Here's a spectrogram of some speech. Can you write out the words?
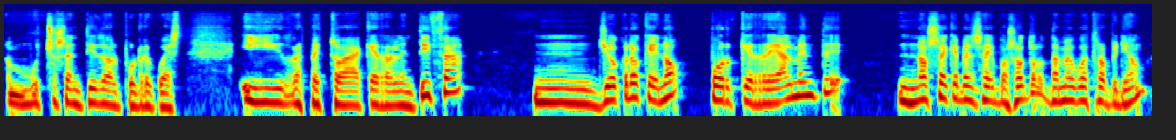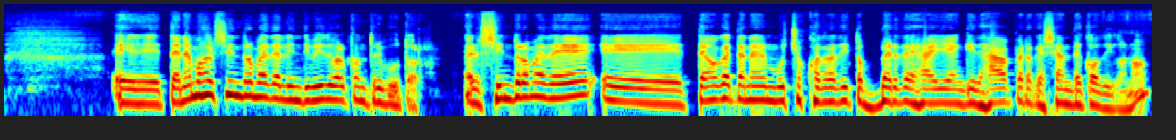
mucho sentido al pull request. Y respecto a que ralentiza, Mm, yo creo que no, porque realmente, no sé qué pensáis vosotros, dame vuestra opinión. Eh, tenemos el síndrome del individual contributor. El síndrome de eh, tengo que tener muchos cuadraditos verdes ahí en GitHub, pero que sean de código, ¿no?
